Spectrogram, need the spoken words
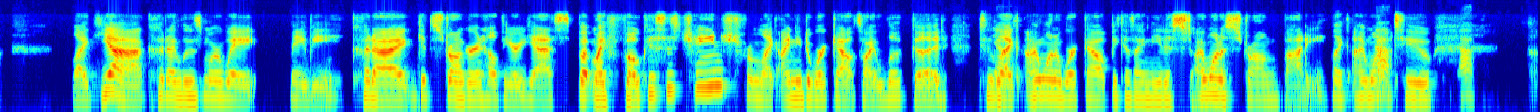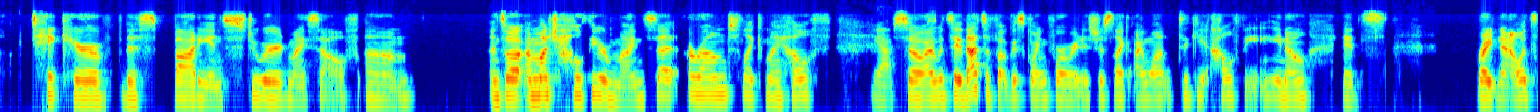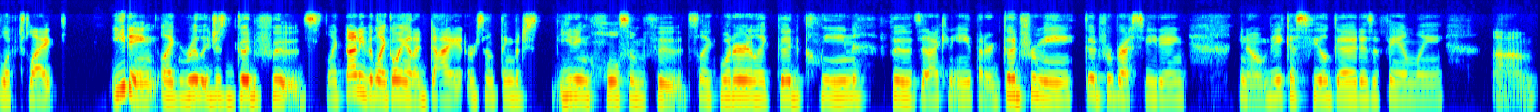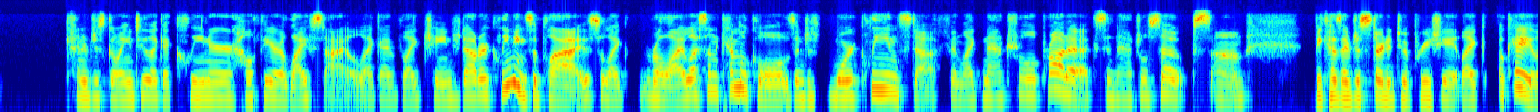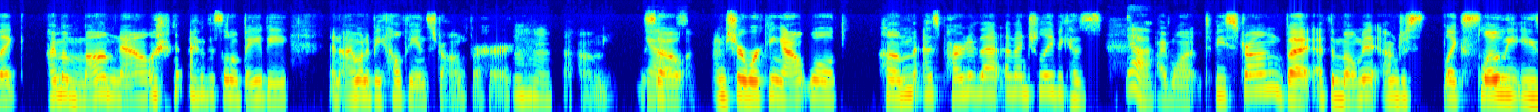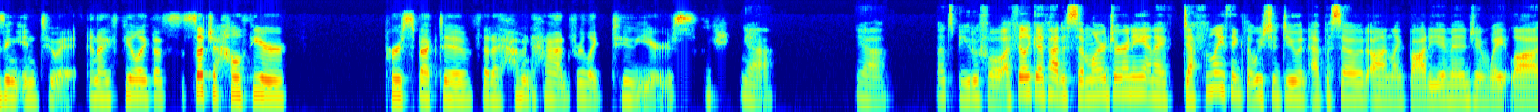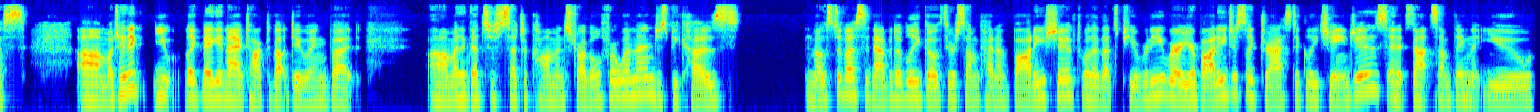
like yeah could i lose more weight maybe. Could i get stronger and healthier? Yes but my focus has changed from like i need to work out so i look good to yeah. like i want to work out because i need a i want a strong body. Like i want yeah. to yeah. take care of this body and steward myself um and so a much healthier mindset around like my health. Yeah. So i would say that's a focus going forward. It's just like i want to get healthy you know? It's right now it's looked like eating like really just good foods like not even like going on a diet or something but just eating wholesome foods. Like what are like good clean foods that i can eat that are good for me good for breastfeeding you know make us feel good as a family um kind of just going into like a cleaner healthier lifestyle? Like i've like changed out our cleaning supplies to like rely less on chemicals and just more clean stuff and like natural products and natural soaps um because I've just started to appreciate like, okay, like I'm a mom now. I have this little baby and I want to be healthy and strong for her. Mm-hmm. Um, yes. So I'm sure working out will come as part of that eventually because yeah, I want to be strong. But at the moment, I'm just like slowly easing into it. And I feel like that's such a healthier perspective that I haven't had for like two years. Yeah. Yeah. That's beautiful. I feel like I've had a similar journey and I definitely think that we should do an episode on like body image and weight loss. Um, which I think you like Megan and I have talked about doing, but Um, I think that's just such a common struggle for women, just because most of us inevitably go through some kind of body shift, whether that's puberty, where your body just like drastically changes and it's not something that you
